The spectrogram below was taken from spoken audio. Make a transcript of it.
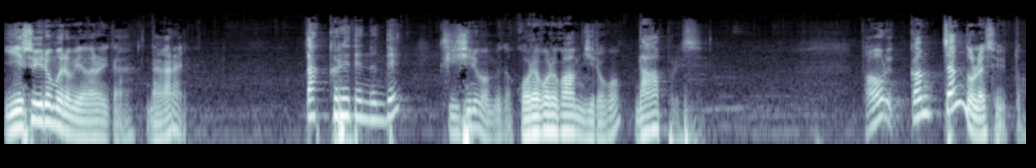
예수 이름으로 명하니까 나가라. 딱 그래 됐는데 귀신이 뭡니까? 고래고래 과음 지르고 나가버렸어요. 바울이 깜짝 놀랐어요, 또.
